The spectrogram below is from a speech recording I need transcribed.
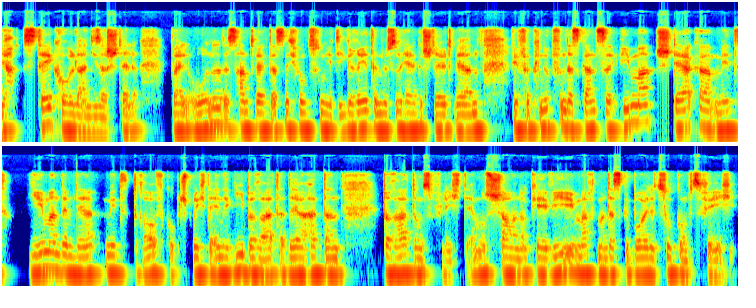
ja, Stakeholder an dieser Stelle, weil ohne das Handwerk das nicht funktioniert. Die Geräte müssen hergestellt werden. Wir verknüpfen das Ganze immer stärker mit jemandem, der mit drauf guckt, sprich der Energieberater, der hat dann Beratungspflicht. Er muss schauen, okay, wie macht man das Gebäude zukunftsfähig?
